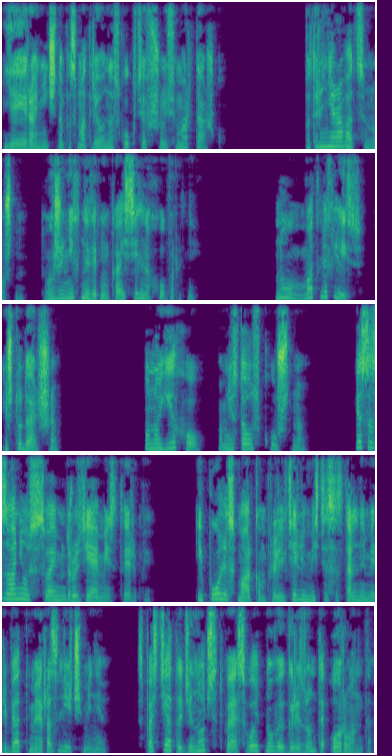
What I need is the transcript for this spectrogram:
Я иронично посмотрела на скуктившуюся мордашку. Потренироваться нужно. Твой жених наверняка из сильных оборотней. Ну, мы отвлеклись. И что дальше? Он уехал, а мне стало скучно. Я созвонилась со своими друзьями из Дерби. И Поля с Марком прилетели вместе с остальными ребятами развлечь меня, спасти от одиночества и освоить новые горизонты Орланда.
